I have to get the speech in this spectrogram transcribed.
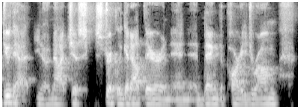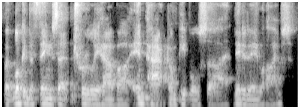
do that. You know, not just strictly get out there and, and, and, bang the party drum, but look at the things that truly have impact on people's day-to-day lives.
